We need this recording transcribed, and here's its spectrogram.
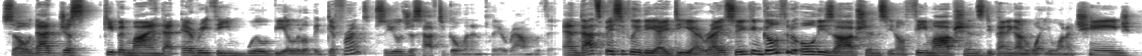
So that just keep in mind that every theme will be a little bit different. So you'll just have to go in and play around with it. And that's basically the idea, right? So you can go through all these options, you know, theme options, depending on what you want to change.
